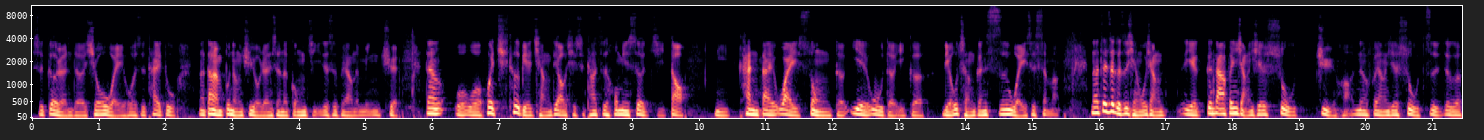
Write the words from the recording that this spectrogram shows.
是个人的修为或者是态度，那当然不能去有人身的攻击，这是非常的明确。但我我会特别强调，其实它是后面涉及到。你看待外送的业务的一个流程跟思维是什么？那在这个之前，我想也跟大家分享一些数据哈。那分享一些数字，这个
